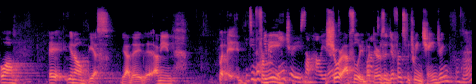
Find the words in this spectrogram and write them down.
Well, eh, you know, yes, yeah. They, they- I mean, but eh, It's in the for human me, nature somehow. You know, Sure, absolutely. But there's a difference between changing Mm-hmm.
